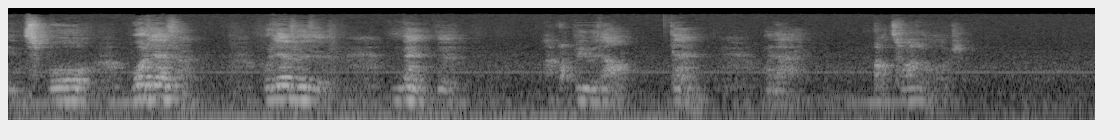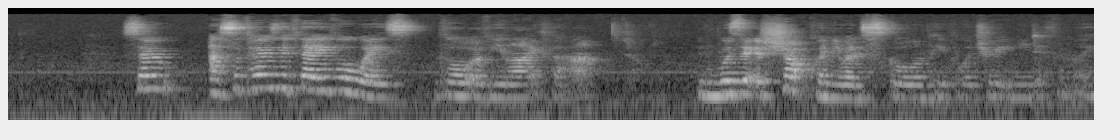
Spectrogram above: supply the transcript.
in sport, whatever, whatever that meant that I could be without them when I got to adulthood. So I suppose if they've always thought of you like that, was it a shock when you went to school and people were treating you differently?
